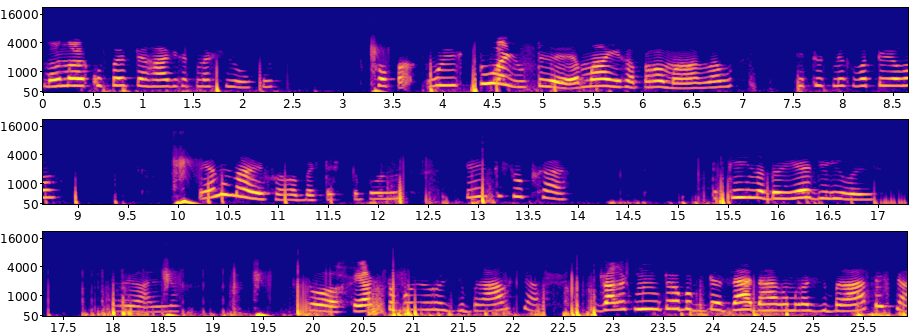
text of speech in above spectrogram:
Можна купити гаджет на сілку. Хопа, ультою ти майже промазав. Чуть-чуть не хватило. Я не знаю, що робити з тобою. Ти якийсь вообще такий надоєдливий. Реально. Що, я з тобою розібрався. Зараз мені треба буде з Едгаром розібратися.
